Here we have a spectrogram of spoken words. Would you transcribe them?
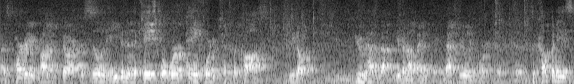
as part of your project or our facility, even in the case where we're paying 40% of the cost, we don't, you have not given up anything. And that's really important to, to, to companies.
